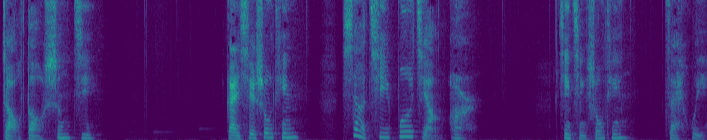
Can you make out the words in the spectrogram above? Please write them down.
找到生机。感谢收听，下期播讲二，敬请收听，再会。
